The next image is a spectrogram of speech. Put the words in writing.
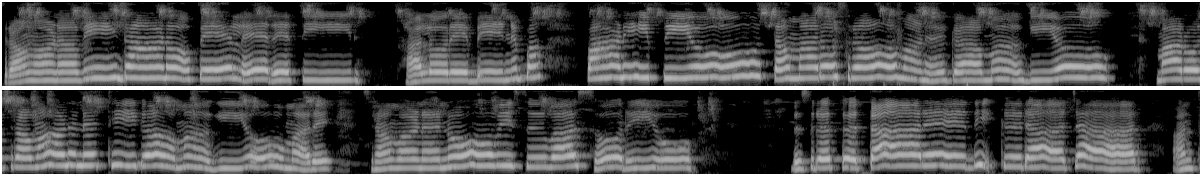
શ્રવણ વિંધાણો પેલે રે તીર. હાલો રે બેન બા પાણી પીઓ. તમારો શ્રવણ ગામ ગયો. મારો શ્રવણ નથી ગામ ગયો મારે શ્રવણનો વિશ્વાસ રહ્યો દશરથ તારે દીકરા ચાર, અંત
